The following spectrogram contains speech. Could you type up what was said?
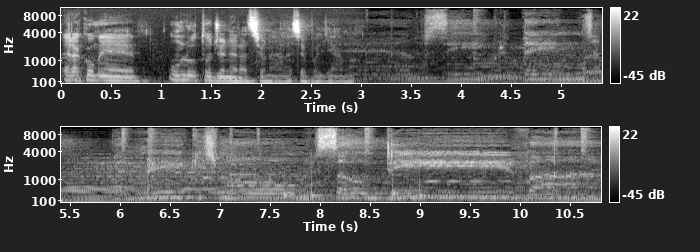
Era come un lutto generazionale, se vogliamo. So Ho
